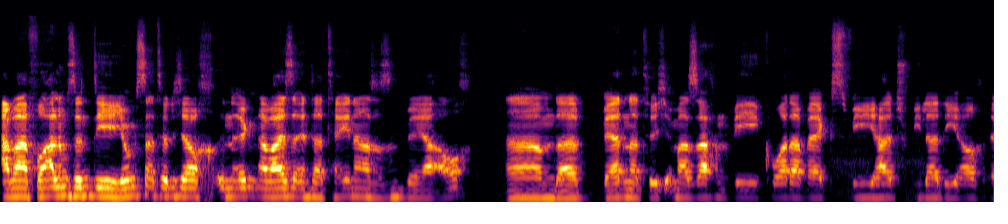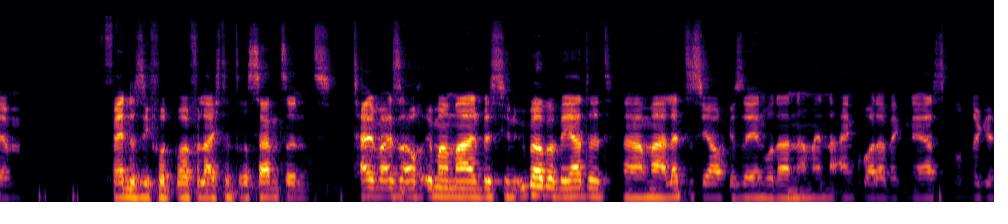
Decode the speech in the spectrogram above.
Aber vor allem sind die Jungs natürlich auch in irgendeiner Weise Entertainer, also sind wir ja auch. Ähm, da werden natürlich immer Sachen wie Quarterbacks, wie halt Spieler, die auch im Fantasy Football vielleicht interessant sind, teilweise auch immer mal ein bisschen überbewertet. Äh, haben wir letztes Jahr auch gesehen, wo dann am Ende ein Quarterback in der ersten Runde ge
